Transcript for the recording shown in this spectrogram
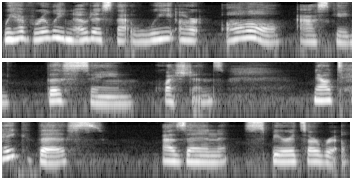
we have really noticed that we are all asking the same questions. Now, take this as in spirits are real.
